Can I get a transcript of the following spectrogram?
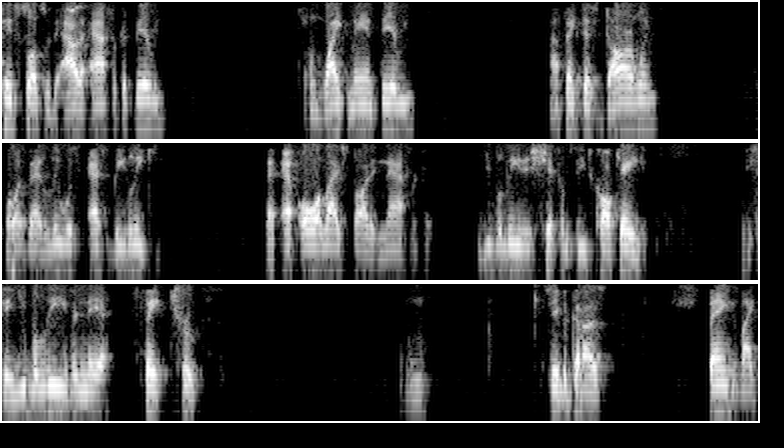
his source was the out of Africa theory, from white man theory. I think that's Darwin. or is that Louis S.B. Leakey? That all life started in Africa. You believe this shit from these Caucasians. You see, you believe in their fake truth. Mm-hmm. See, because things like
